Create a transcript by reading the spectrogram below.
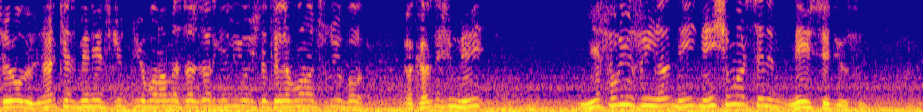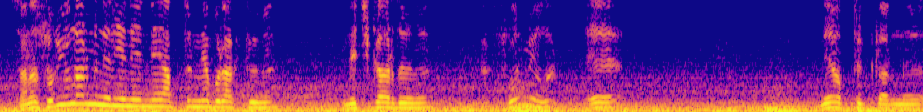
şey oluyor. Herkes beni etiketliyor bana mesajlar geliyor işte telefon açılıyor falan. Ya kardeşim ne niye soruyorsun ya? Ne, ne işin var senin? Ne hissediyorsun? Sana soruyorlar mı nereye ne, ne yaptın, ne bıraktığını, ne çıkardığını? Ya sormuyorlar. E ne yaptıklarını,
